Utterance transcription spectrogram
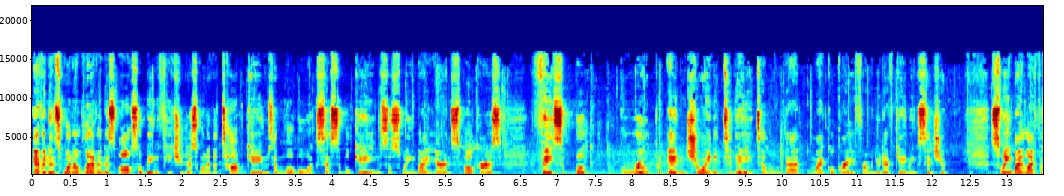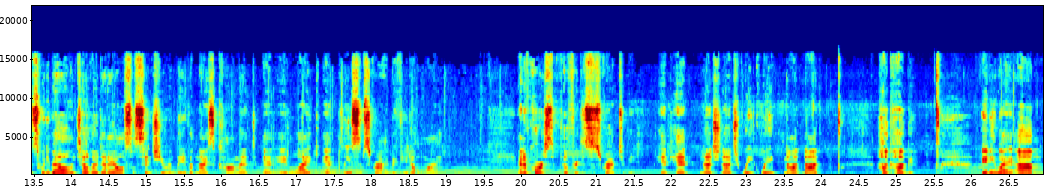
Evidence 111 is also being featured as one of the top games of mobile accessible games, so swing by Aaron Spelker's Facebook group and join it today. Tell them that Michael Gray from Newdeath Gaming sent you. Swing by Life with Sweetie Belle and tell her that I also sent you and leave a nice comment and a like. And please subscribe if you don't mind. And of course, feel free to subscribe to me. Hint, hint, nudge, nudge, wink, wink, nod, nod, hug, hug. Anyway, um,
